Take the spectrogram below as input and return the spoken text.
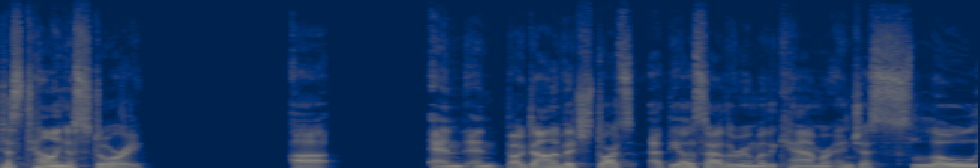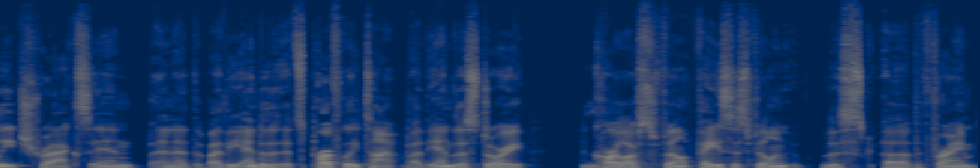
just telling a story. Uh, and and Bogdanovich starts at the other side of the room with the camera and just slowly tracks in. And at the, by the end of the, it's perfectly timed. By the end of the story, Karloff's fil- face is filling this uh, the frame.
